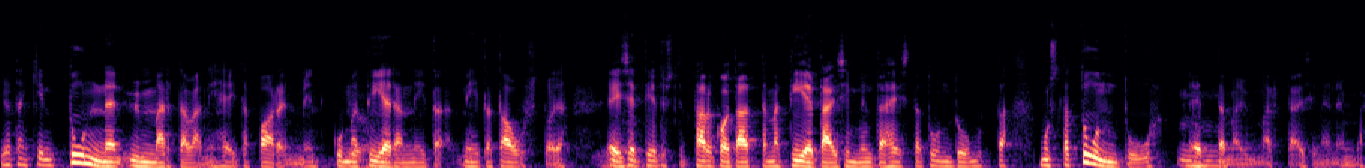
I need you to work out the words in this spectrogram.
jotenkin tunnen ymmärtäväni heitä paremmin, kun mä Joo. tiedän niitä, niitä taustoja. Joo. Ei se tietysti tarkoita, että mä tietäisin, miltä heistä tuntuu, mutta musta tuntuu, mm. että mä ymmärtäisin enemmän.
